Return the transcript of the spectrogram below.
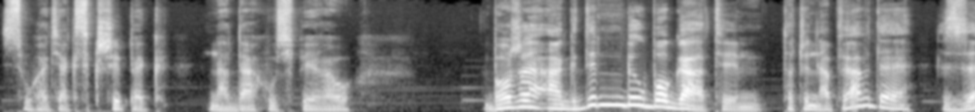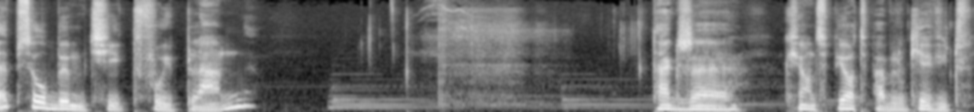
słuchać, jak skrzypek na dachu śpiewał: Boże, a gdybym był bogatym, to czy naprawdę zepsułbym ci twój plan? Także ksiądz Piotr Pawlukiewicz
